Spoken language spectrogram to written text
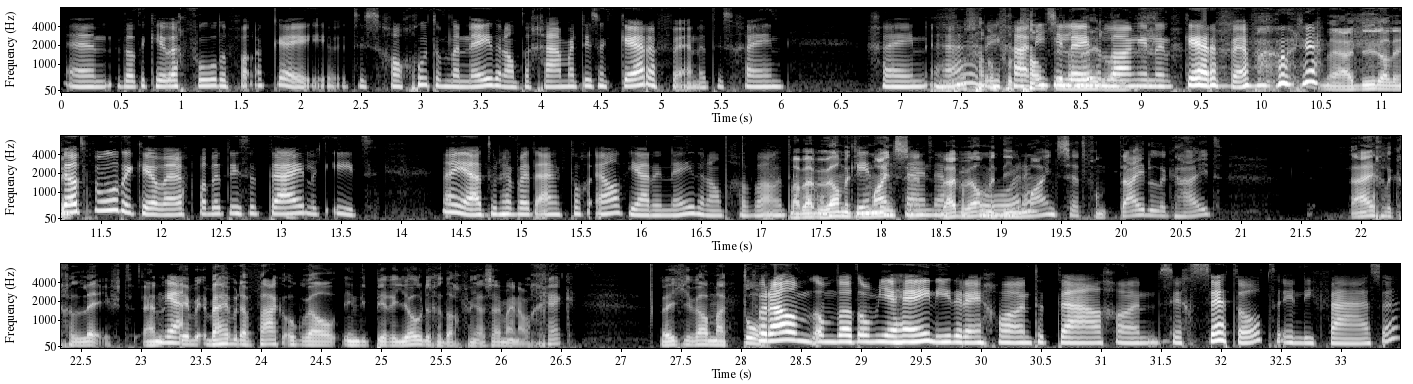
En dat ik heel erg voelde van oké, het is gewoon goed om naar Nederland te gaan, maar het is een caravan. Het is geen... geen hè? Gaat niet je leven lang in een caravan wonen. Nou ja, het duurde alleen... Dat voelde ik heel erg, van het is een tijdelijk iets. Nou ja, toen hebben we uiteindelijk toch elf jaar in Nederland gewoond. Maar we hebben wel met die mindset, we hebben wel met die mindset van tijdelijkheid eigenlijk geleefd. En Ja. wij hebben daar vaak ook wel in die periode gedacht van, ja, zijn wij nou gek? Weet je wel, maar toch. Vooral om- omdat om je heen iedereen gewoon totaal gewoon zich settelt in die fase.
